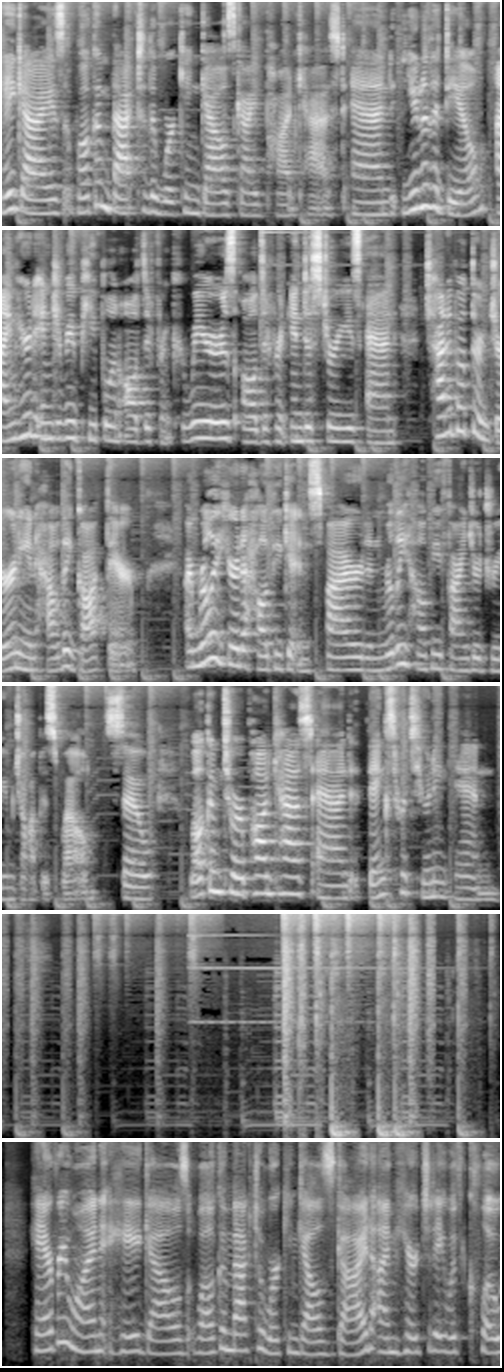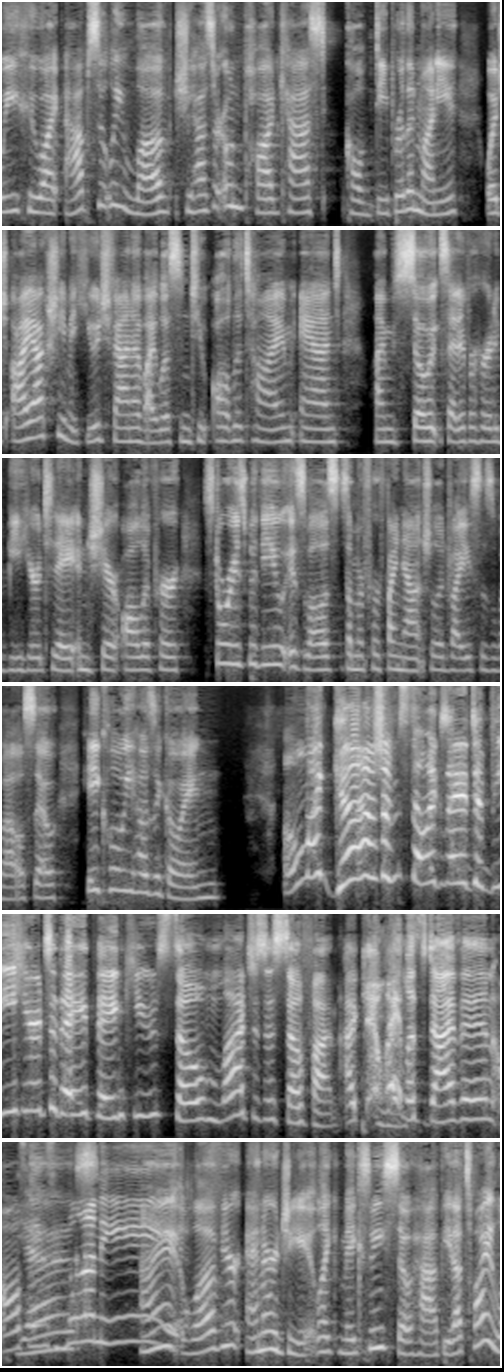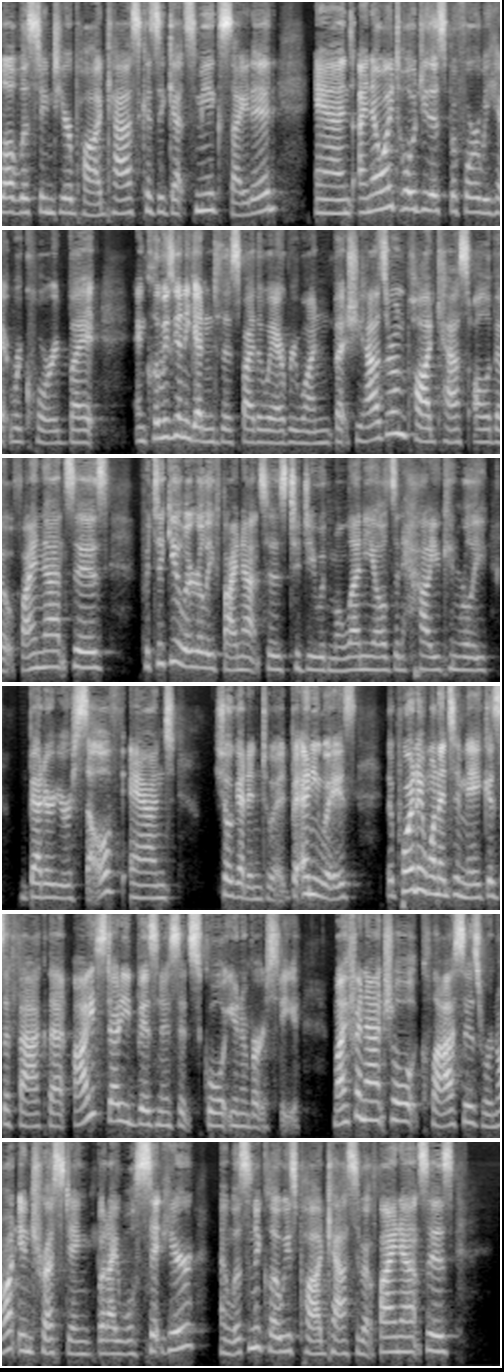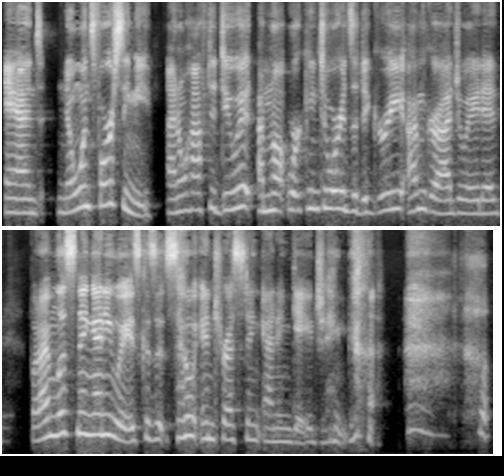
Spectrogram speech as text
Hey guys, welcome back to the Working Gals Guide podcast. And you know the deal. I'm here to interview people in all different careers, all different industries, and chat about their journey and how they got there. I'm really here to help you get inspired and really help you find your dream job as well. So, welcome to our podcast and thanks for tuning in. Hey everyone, hey gals, welcome back to Working Gals Guide. I'm here today with Chloe, who I absolutely love. She has her own podcast called Deeper Than Money, which I actually am a huge fan of. I listen to all the time, and I'm so excited for her to be here today and share all of her stories with you, as well as some of her financial advice as well. So, hey Chloe, how's it going? Oh my gosh, I'm so excited to be here today. Thank you so much. This is so fun. I can't wait. Let's dive in. All yes. things money. I love your energy. It like makes me so happy. That's why I love listening to your podcast because it gets me excited. And I know I told you this before we hit record, but and Chloe's going to get into this by the way everyone, but she has her own podcast all about finances, particularly finances to do with millennials and how you can really better yourself and she'll get into it. But, anyways, the point I wanted to make is the fact that I studied business at school at university. My financial classes were not interesting, but I will sit here and listen to Chloe's podcast about finances, and no one's forcing me. I don't have to do it. I'm not working towards a degree. I'm graduated, but I'm listening anyways because it's so interesting and engaging.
